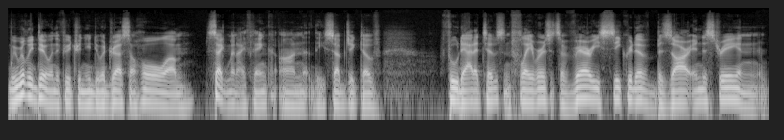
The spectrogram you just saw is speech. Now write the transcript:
We really do in the future need to address a whole um, segment, I think, on the subject of food additives and flavors. It's a very secretive, bizarre industry and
